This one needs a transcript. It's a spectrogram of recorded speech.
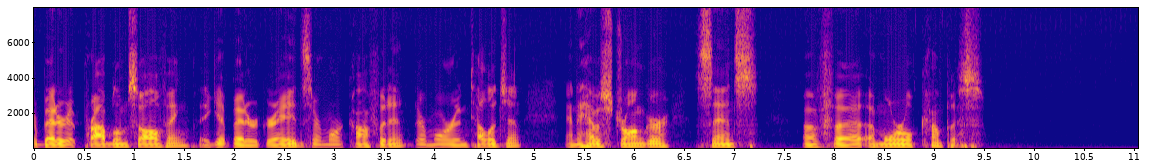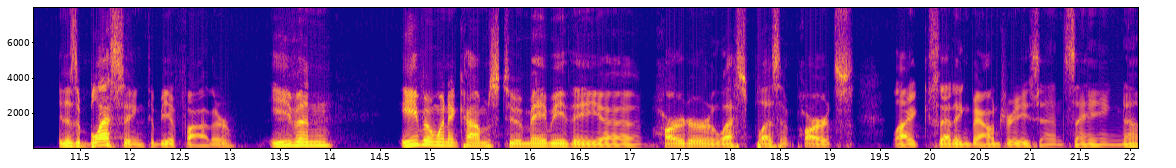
they're better at problem solving. They get better grades. They're more confident. They're more intelligent. And they have a stronger sense of uh, a moral compass. It is a blessing to be a father, even, even when it comes to maybe the uh, harder, less pleasant parts, like setting boundaries and saying no.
